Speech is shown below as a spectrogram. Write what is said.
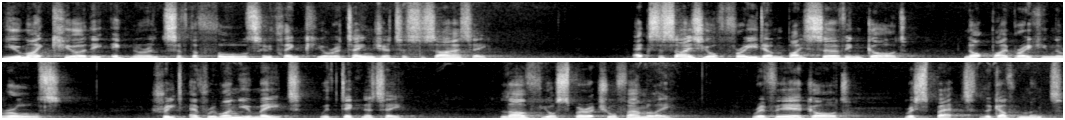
you might cure the ignorance of the fools who think you're a danger to society. Exercise your freedom by serving God, not by breaking the rules. Treat everyone you meet with dignity Love your spiritual family. Revere God. Respect the government.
